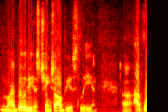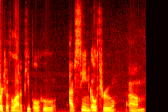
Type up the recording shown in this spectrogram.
my ability has changed obviously, and uh, I've worked with a lot of people who I've seen go through um,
